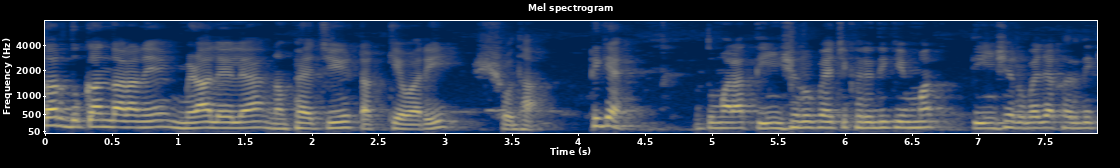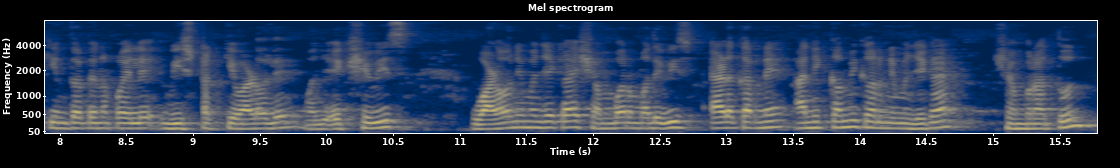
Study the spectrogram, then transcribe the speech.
तर दुकानदाराने मिळालेल्या नफ्याची टक्केवारी शोधा. ठीक आहे? तुम्हाला तीनशे रुपयाची खरेदी किंमत तीनशे रुपयाच्या खरेदी किंमतीवर त्यानं पहिले वीस टक्के वाढवले म्हणजे एकशे वीस. वाढवणे म्हणजे काय? शंभरमध्ये वीस ॲड करणे आणि कमी करणे म्हणजे काय? शंभरातून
